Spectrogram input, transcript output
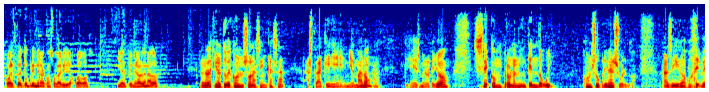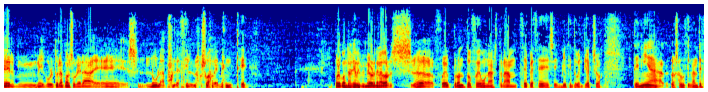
¿Cuál fue tu primera consola de videojuegos? ¿Y el primer ordenador? La verdad es que yo no tuve consolas en casa hasta que mi hermano, que es menor que yo, se compró una Nintendo Wii con su primer sueldo. Así como podéis ver, mi cultura consolera es nula, por decirlo suavemente. Por el contrario, mi primer ordenador eh, fue pronto, fue un Astram CPC 6128. Tenía los alucinantes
